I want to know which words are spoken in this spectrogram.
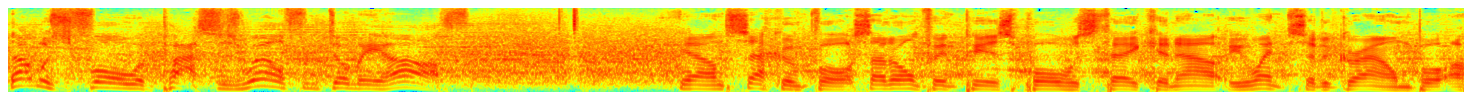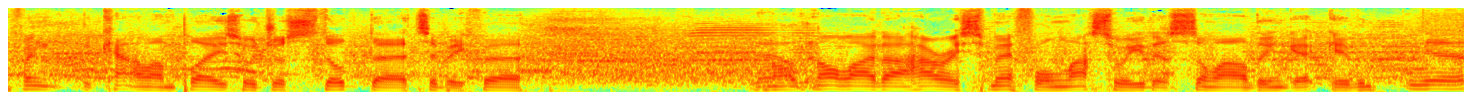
That was forward pass as well from dummy half. Yeah, on second thoughts, I don't think Pearce-Paul was taken out. He went to the ground, but I think the Catalan players were just stood there. To be fair, not, not like that Harry Smith one last week that somehow didn't get given. Yeah,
